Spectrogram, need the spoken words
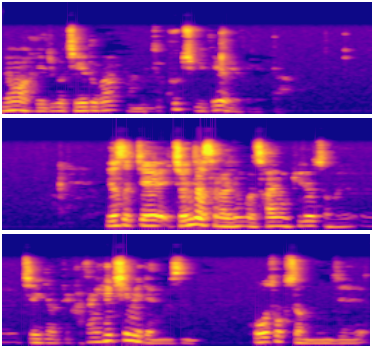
명확해지고 제도가 먼저 구축이 되어야 되겠다. 여섯째, 전자선화증권 사용 필요성을 제기할 때 가장 핵심이 되는 것은 고속성 문제의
